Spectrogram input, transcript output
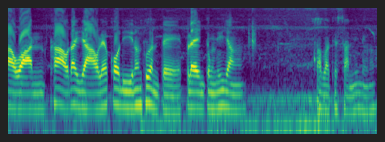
ถ้าหวานข้าวได้ยาวแล้วก็ดีนั่นเพื่อน แต่แปลงตรงนี้ยังข้าวบาดจะสันนิดหนึ่งเนาะ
